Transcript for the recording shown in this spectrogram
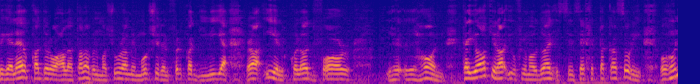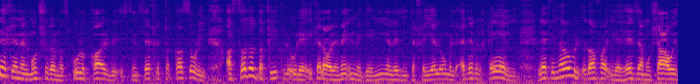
بجلال قدره على طلب المشورة من مرشد الفرقة الدينية رائيل كلود فوريلهون. كي يعطي رأيه في موضوع الاستنساخ التكاثري. وهنا كان المرشد المذكور القائل بالاستنساخ التكاثري. الصدى الدقيق لأولئك العلماء المجانين الذين تخيلهم الأدب الخيالي. لكنه بالإضافة إلى هذا مشعوذ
